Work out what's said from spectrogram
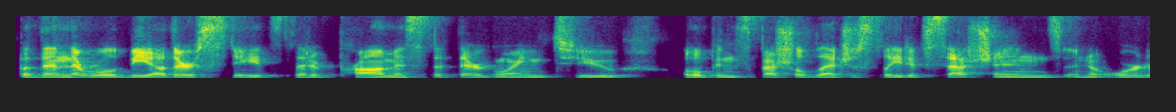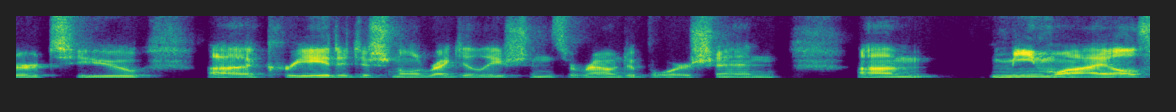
But then there will be other states that have promised that they're going to open special legislative sessions in order to uh, create additional regulations around abortion. Um, Meanwhile,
